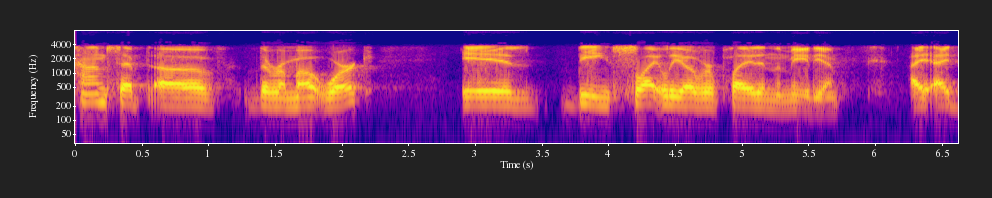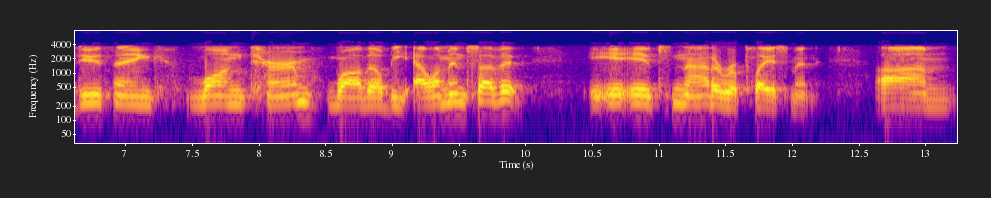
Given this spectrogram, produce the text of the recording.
concept of the remote work is being slightly overplayed in the media. I, I do think long term, while there'll be elements of it, it it's not a replacement. Um,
